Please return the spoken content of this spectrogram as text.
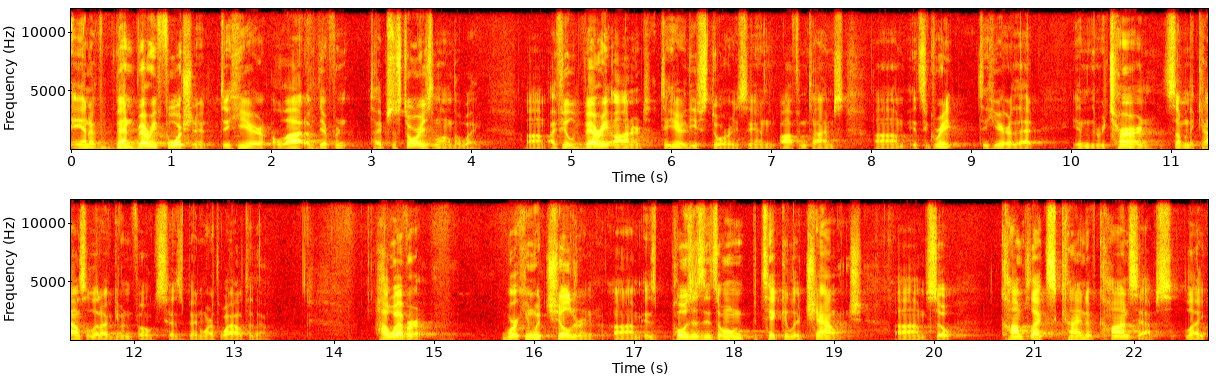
and I've been very fortunate to hear a lot of different types of stories along the way. Um, I feel very honored to hear these stories, and oftentimes um, it's great to hear that in return, some of the counsel that I've given folks has been worthwhile to them. However, working with children um, is, poses its own particular challenge. Um, so complex kind of concepts, like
